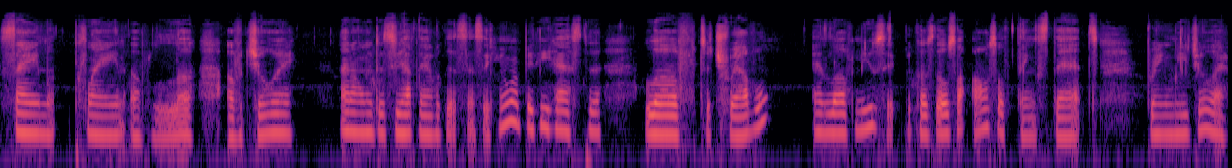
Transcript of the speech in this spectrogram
same plane of love, of joy, not only does he have to have a good sense of humor, but he has to love to travel and love music because those are also things that bring me joy.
